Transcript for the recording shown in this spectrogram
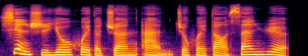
限时优惠的专案就会到三月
